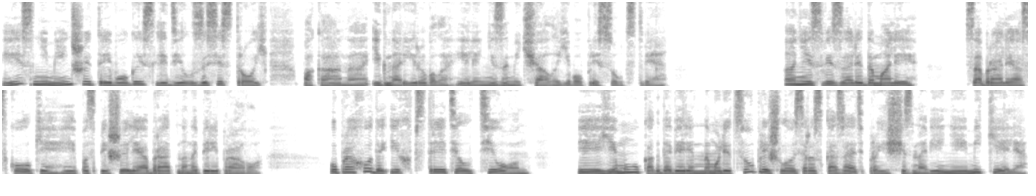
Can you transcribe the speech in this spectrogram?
и с не меньшей тревогой следил за сестрой, пока она игнорировала или не замечала его присутствия. Они связали Дамали, собрали осколки и поспешили обратно на переправу. У прохода их встретил Тион, и ему, как доверенному лицу, пришлось рассказать про исчезновение Микеля,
